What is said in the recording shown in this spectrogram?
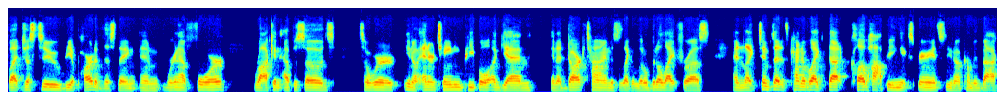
but just to be a part of this thing. And we're gonna have four rocking episodes, so we're you know entertaining people again in a dark time. This is like a little bit of light for us. And like Tim said, it's kind of like that club hopping experience, you know, coming back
